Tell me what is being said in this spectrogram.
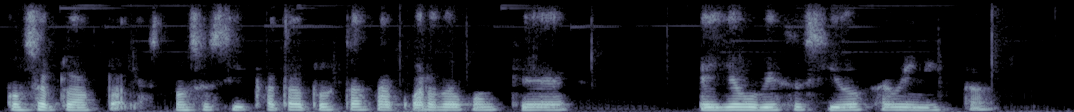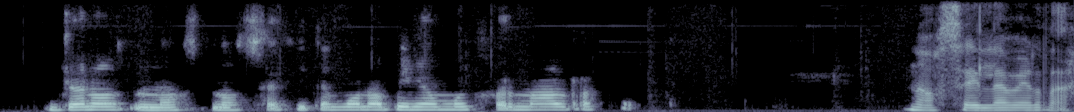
conceptos actuales. No sé si, Cata, tú estás de acuerdo con que ella hubiese sido feminista. Yo no, no, no sé si tengo una opinión muy formal al respecto. No sé, la verdad.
